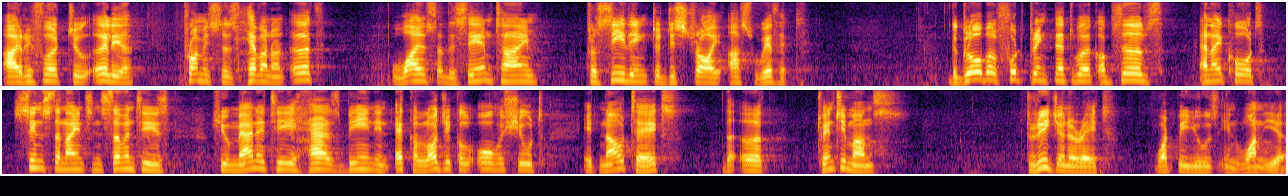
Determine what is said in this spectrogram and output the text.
I referred to earlier promises heaven on earth, whilst at the same time proceeding to destroy us with it. The Global Footprint Network observes, and I quote, since the 1970s, humanity has been in ecological overshoot. It now takes the Earth 20 months to regenerate what we use in one year.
